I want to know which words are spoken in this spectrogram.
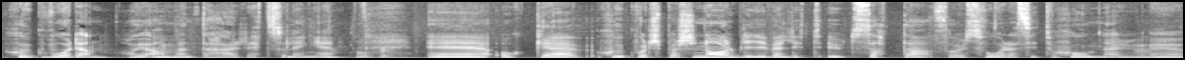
sjukvården har ju använt det här rätt så länge. Okej. Eh, och eh, sjukvårdspersonal blir ju väldigt utsatta för svåra situationer. Mm. Eh,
